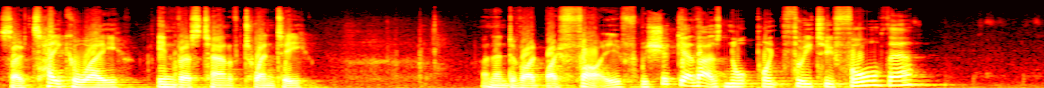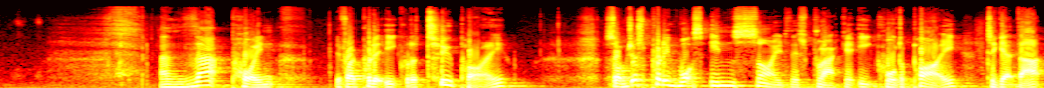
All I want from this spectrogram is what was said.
so take away inverse tan of 20 and then divide by 5, we should get that as 0.324 there. And that point, if I put it equal to 2 pi, so I'm just putting what's inside this bracket equal to pi to get that,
